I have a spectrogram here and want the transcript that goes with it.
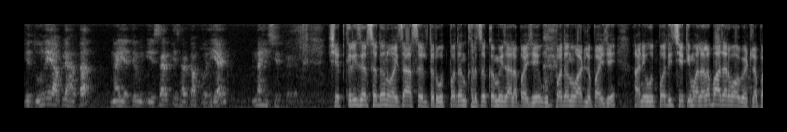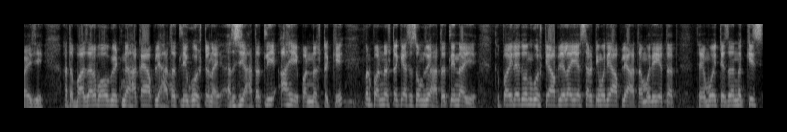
हे दोन्ही आपल्या हातात नाही आहे. ते एस आर टी सारखा पर्याय नाही शेतकऱ्याला शेतकरी जर सदन व्हायचा असेल तर उत्पादन खर्च कमी झाला पाहिजे उत्पादन वाढलं पाहिजे आणि उत्पादित शेतीमालाला बाजारभाव भेटला पाहिजे. आता बाजारभाव भेटणं हा काय आपल्या हातातली गोष्ट नाही. अशी हातातली आहे पन्नास टक्के पण पन्नास टक्के असं समजू हातातली नाही आहे तर पहिल्या दोन गोष्टी आपल्याला एस आर टीमध्ये आपल्या हातामध्ये येतात. त्यामुळे त्याचा नक्कीच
